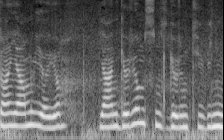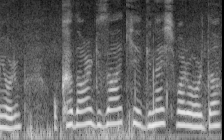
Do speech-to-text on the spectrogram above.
Şu an yağmur yağıyor. Yani görüyor musunuz görüntüyü bilmiyorum. O kadar güzel ki güneş var orada.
